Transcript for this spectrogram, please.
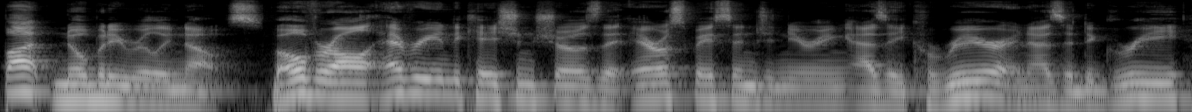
but nobody really knows. But overall, every indication shows that aerospace engineering as a career and as a degree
